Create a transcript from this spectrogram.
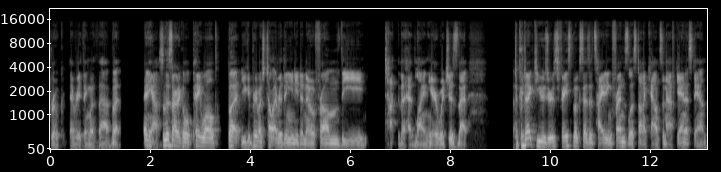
broke everything with that. But anyhow, so this article paywalled, but you can pretty much tell everything you need to know from the ti the headline here, which is that to protect users, Facebook says it's hiding friends list on accounts in Afghanistan.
